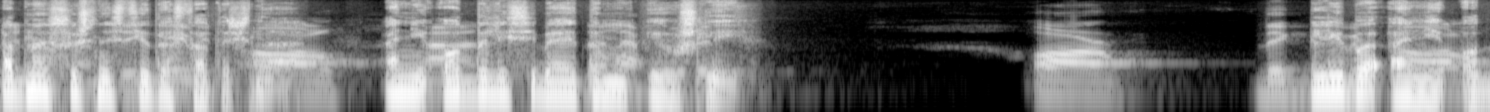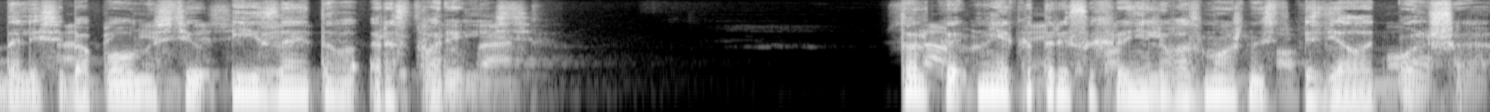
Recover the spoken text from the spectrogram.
одной сущности достаточно. Они отдали себя этому и ушли. Либо они отдали себя полностью и из-за этого растворились. Только некоторые сохранили возможность сделать больше.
